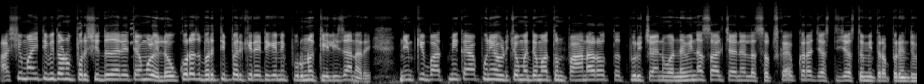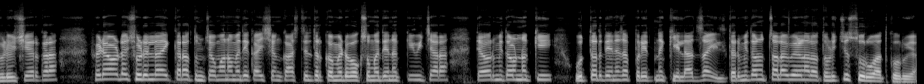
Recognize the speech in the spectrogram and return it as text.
अशी माहिती मित्रांनो प्रसिद्ध झाली आहे. त्यामुळे लवकरच भरती प्रक्रिया या ठिकाणी पूर्ण केली जाणार आहे. नेमकी बातमी काय आपण या व्हिडिओच्या माध्यमातून पाहणार आहोत. तत्पूर्वी चॅनलवर नवीन असाल चॅनलला सबस्क्राईब करा. जास्तीत जास्त मित्रापर्यंत व्हिडिओ शेअर करा. व्हिडिओ आवडल्यास व्हिडिओ लाईक करा. तुमच्या मनामध्ये काही शंका असतील तर कमेंट बॉक्समध्ये नक्की विचारा. त्यावर मित्रांनो नक्की उत्तर देण्याचा प्रयत्न केला जाईल. तर मित्रांनो चला वेळ आला थोडीशी सुरुवात करूया.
